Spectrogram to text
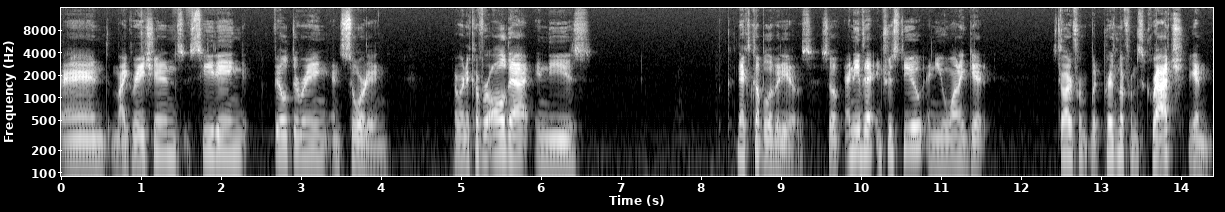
and migrations, seeding, filtering, and sorting. And we're going to cover all that in these next couple of videos. So if any of that interests you and you want to get started from, with Prisma from scratch, again,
